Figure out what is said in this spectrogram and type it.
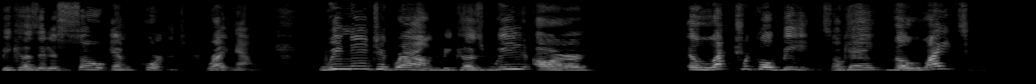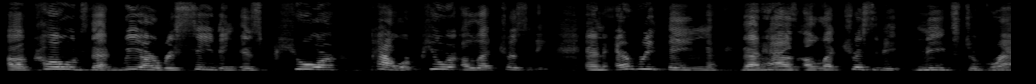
because it is so important right now. We need to ground because we are electrical beings, okay? The light uh, codes that we are receiving is pure power, pure electricity. And everything that has electricity needs to ground.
